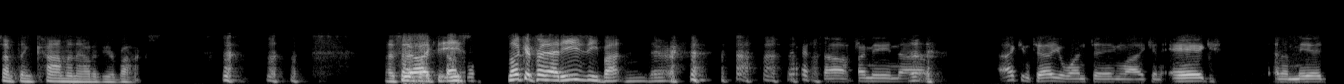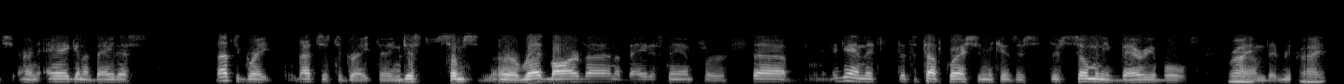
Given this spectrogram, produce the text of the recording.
something common out of your box? That sounds Yeah, like the easy, looking for that easy button there. That's tough. I mean, uh, I can tell you one thing: like an egg and a midge, or an egg and a baetis. That's a great. That's just a great thing. Just some or a red larva and a baetis nymph. Or uh, again, that's that's a tough question because there's there's so many variables right. um, that re- right.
